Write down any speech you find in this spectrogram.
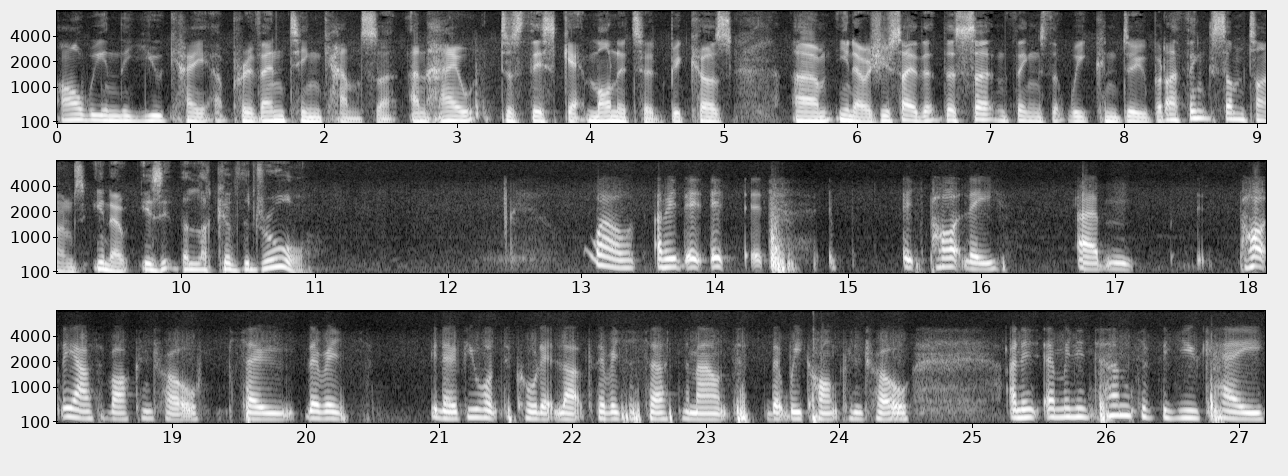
are we in the UK at preventing cancer, and how does this get monitored? Because um, you know, as you say, that there's certain things that we can do, but I think sometimes, you know, is it the luck of the draw? Well, I mean, it, it, it it's partly um, partly out of our control. So there is, you know, if you want to call it luck, there is a certain amount that we can't control. And in, I mean, in terms of the UK,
